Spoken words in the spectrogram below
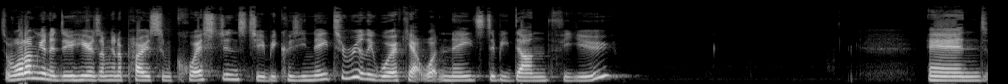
So, what I'm going to do here is I'm going to pose some questions to you because you need to really work out what needs to be done for you. And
